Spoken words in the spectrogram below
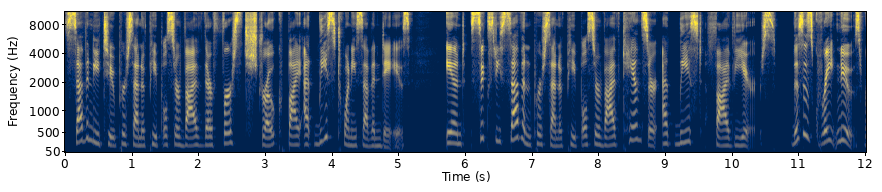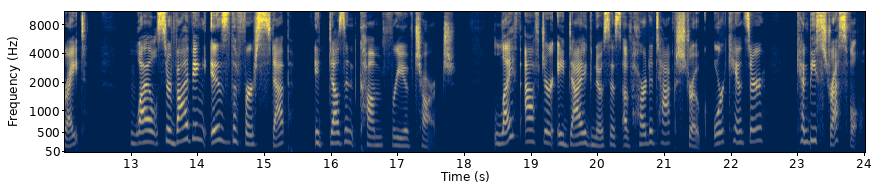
72% of people survive their first stroke by at least 27 days, and 67% of people survive cancer at least five years. This is great news, right? While surviving is the first step, it doesn't come free of charge. Life after a diagnosis of heart attack, stroke, or cancer can be stressful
